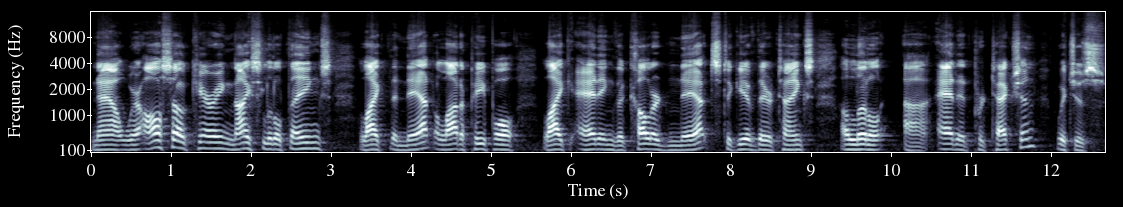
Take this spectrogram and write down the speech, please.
Now, we're also carrying nice little things like the net. A lot of people like adding the colored nets to give their tanks a little uh, added protection, which is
